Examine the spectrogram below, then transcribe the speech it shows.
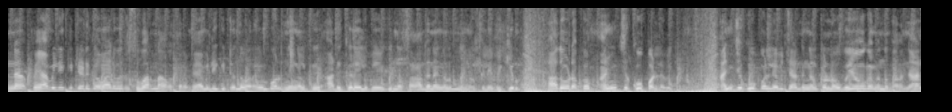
തന്നെ ഫാമിലി കിറ്റ് എടുക്കുവാനും ഒരു സുവർണ അവസരം. ഫാമിലി കിറ്റ് എന്ന് പറയുമ്പോൾ നിങ്ങൾക്ക് അടുക്കളയിൽ ഉപയോഗിക്കുന്ന സാധനങ്ങളും നിങ്ങൾക്ക് ലഭിക്കും. അതോടൊപ്പം അഞ്ച് കൂപ്പൺ ലഭിക്കും. അഞ്ച് കൂപ്പൺ ലഭിച്ചാൽ നിങ്ങൾക്കുള്ള ഉപയോഗം എന്ന് പറഞ്ഞാൽ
